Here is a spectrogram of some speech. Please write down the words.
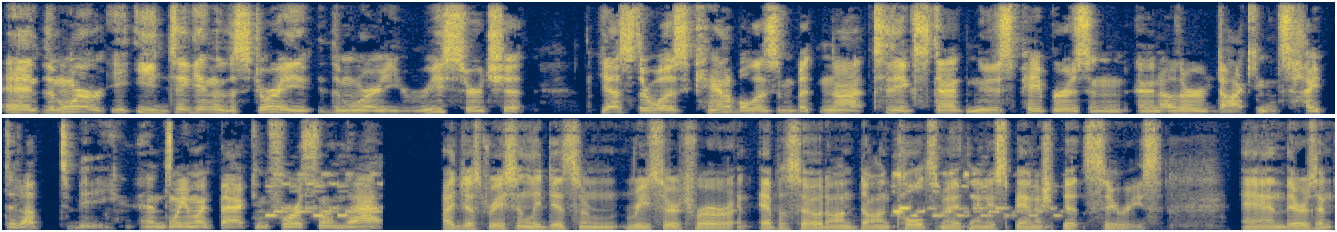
And the more you dig into the story, the more you research it, yes, there was cannibalism, but not to the extent newspapers and, and other documents hyped it up to be. And we went back and forth on that. I just recently did some research for an episode on Don Coldsmith and his Spanish Bits series. And there's an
